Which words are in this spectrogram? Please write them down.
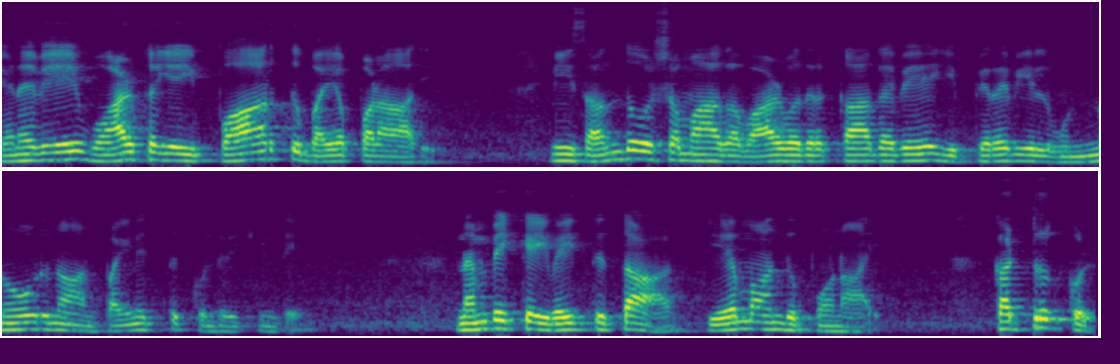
எனவே வாழ்க்கையை பார்த்து பயப்படாதே. நீ சந்தோஷமாக வாழ்வதற்காகவே இப்பிறவியில் உன்னோடு நான் பயணித்து கொண்டிருக்கின்றேன். நம்பிக்கை வைத்துத்தான் ஏமாந்து போனாய். கற்றுக்கொள்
